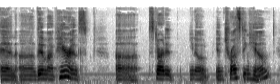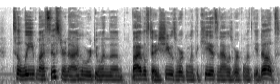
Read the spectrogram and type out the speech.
and uh, then my parents uh, started you know entrusting him to leave my sister and I who were doing the Bible study she was working with the kids and I was working with the adults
